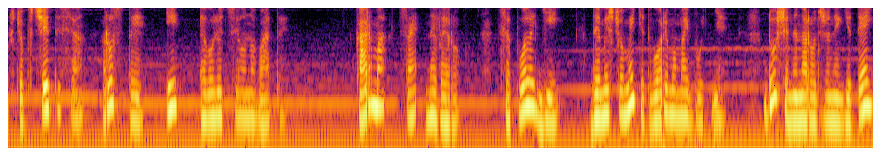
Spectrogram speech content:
щоб вчитися, рости і еволюціонувати. Карма це не вирок, це поле дій, де ми щомиті творимо майбутнє. Душі ненароджених дітей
